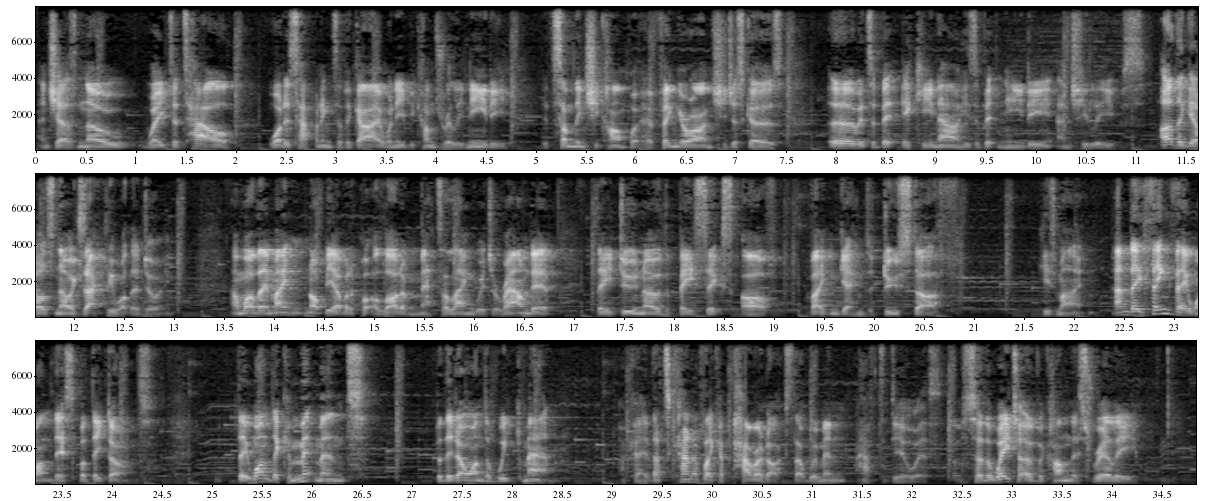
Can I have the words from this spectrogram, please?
and she has no way to tell what is happening to the guy when he becomes really needy. It's something she can't put her finger on. She just goes, oh, it's a bit icky now, he's a bit needy, and she leaves. Other girls know exactly what they're doing. And while they might not be able to put a lot of meta language around it, they do know the basics of if I can get him to do stuff, he's mine. And they think they want this, but they don't. They want the commitment, but they don't want the weak man. Okay, that's kind of like a paradox that women have to deal with. So the way to overcome this really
